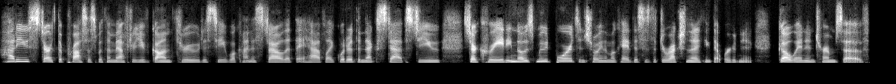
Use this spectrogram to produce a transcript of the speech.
how do you start the process with them after you've gone through to see what kind of style that they have? Like what are the next steps? Do you start creating those mood boards and showing them okay this is the direction that i think that we're going to go in in terms of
